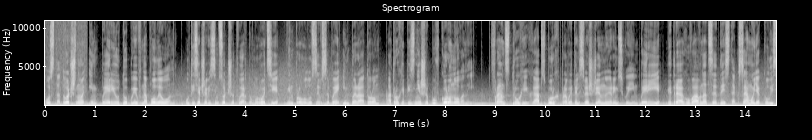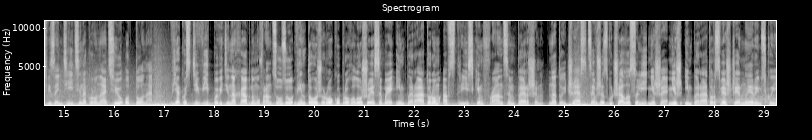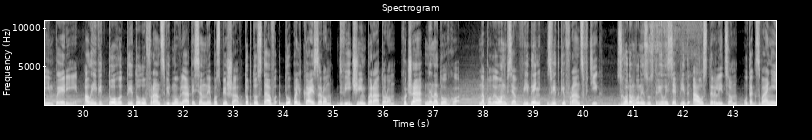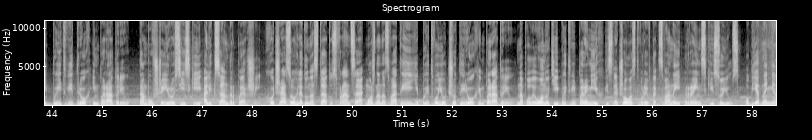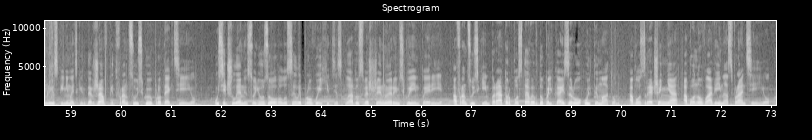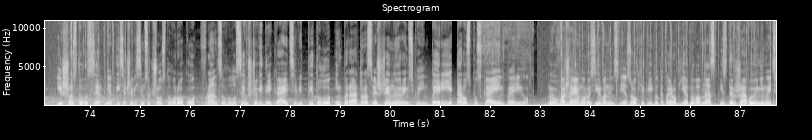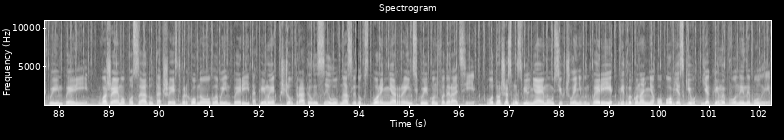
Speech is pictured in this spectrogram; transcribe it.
Остаточно імперію добив Наполеон. У 1804 році він проголосив себе імператором, а трохи пізніше був коронований. Франц II Габсбург, правитель священної Римської імперії, відреагував на це десь так само, як колись візантійці на коронацію Оттона. В якості відповіді нахабному французу він того ж року проголошує себе імператором австрійським Францем І. На той час це вже звучало солідніше ніж імператор священної Римської імперії. Але й від того титулу Франц відмовлятися не поспішав, тобто став допелькайзером, двічі імператором, хоча ненадовго. Наполеон взяв відень, звідки Франц втік. Згодом вони зустрілися під Аустерліцом у так званій битві трьох імператорів. Там був ще й російський Олександр І. Хоча, з огляду на статус Франца, можна назвати її битвою чотирьох імператорів. Наполеон у тій битві переміг, після чого створив так званий Рейнський Союз об'єднання низки німецьких держав під французькою протекцією. Усі члени союзу оголосили про вихід зі складу священної Римської імперії. А французький імператор поставив до Пелькайзеру ультиматум або зречення, або нова війна з Францією. І 6 серпня 1806 року Франц оголосив, що відрікається від титулу імператора священної Римської імперії та розпускає імперію. Ми вважаємо розірваним зв'язок, який дотепер об'єднував нас із державою німецької імперії. Вважаємо посаду та честь верховного глави імперії такими, що втратили силу внаслідок створення Рейнської конфедерації. Водночас ми звільняємо усіх членів імперії від виконання обов'язків, якими б вони не були.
